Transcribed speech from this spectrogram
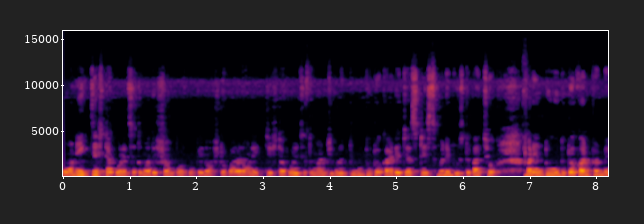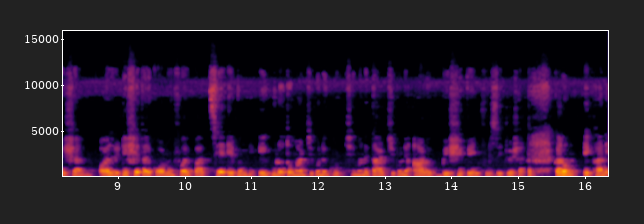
অনেক চেষ্টা করেছে তোমাদের সম্পর্ককে নষ্ট করার, অনেক চেষ্টা করেছে তোমার জীবনে। দু দুটো কার্ডের জাস্টিস মানে বুঝতে পারছ? মানে দু দুটো কনফার্মেশন অলরেডি সে তার কর্মফল পাচ্ছে এবং এগুলো তোমার জীবনে ঘটছে মানে তার জীবনে আরও বেশি পেইনফুল সিচুয়েশান কারণ এখানে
